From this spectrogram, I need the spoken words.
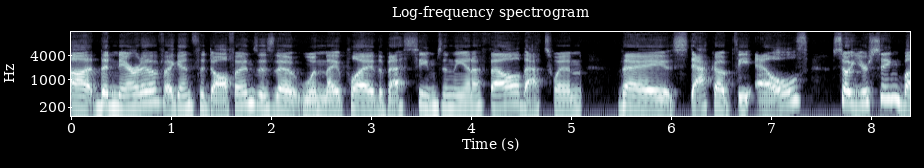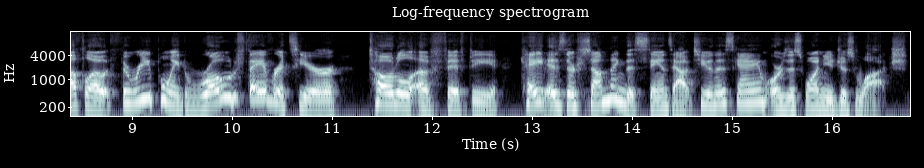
uh, the narrative against the Dolphins is that when they play the best teams in the NFL, that's when they stack up the L's. So you're seeing Buffalo three point road favorites here, total of 50. Kate, is there something that stands out to you in this game, or is this one you just watch?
